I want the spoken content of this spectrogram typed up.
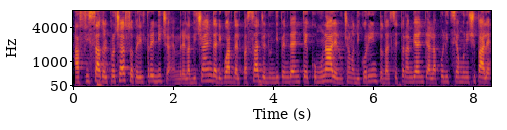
ha fissato il processo per il 3 dicembre. La vicenda riguarda il passaggio di un dipendente comunale, Luciano Di Corinto, dal settore ambiente alla Polizia Municipale,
